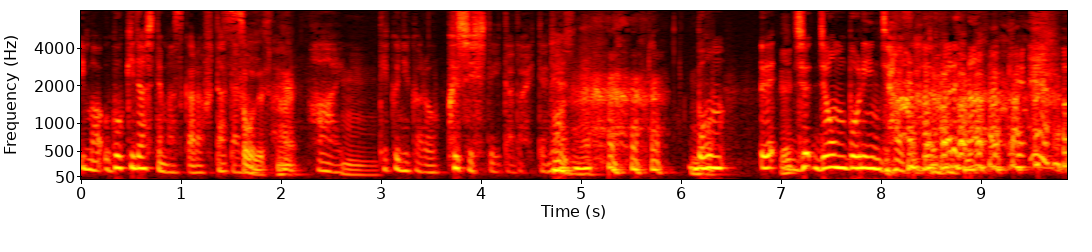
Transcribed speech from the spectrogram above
今動き出してますから再び。そうですね。はい、うん、テクニカルを駆使していただいてね。そうですね。ボンえジョジョン・ボリンジャーさん。あれなんだっけ？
